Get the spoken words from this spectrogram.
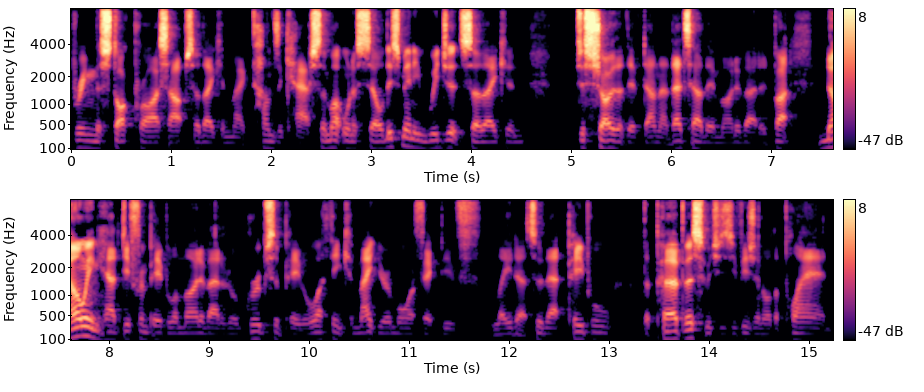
bring the stock price up so they can make tons of cash. They might want to sell this many widgets so they can just show that they've done that. That's how they're motivated. But knowing how different people are motivated or groups of people, I think can make you a more effective leader so that people, the purpose, which is your vision or the plan,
